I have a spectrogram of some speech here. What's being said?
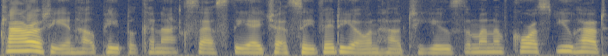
clarity in how people can access the HSE video and how to use them. And of course, you had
